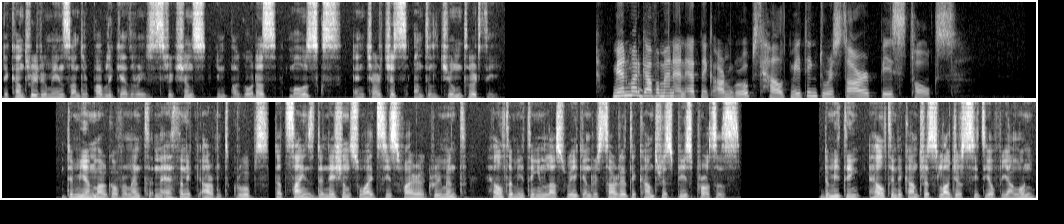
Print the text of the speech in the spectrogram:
the country remains under public gathering restrictions in pagodas, mosques, and churches until June 30. Myanmar government and ethnic armed groups held meeting to restart peace talks. The Myanmar government and ethnic armed groups that signed the nationwide ceasefire agreement held a meeting in last week and restarted the country's peace process. The meeting, held in the country's largest city of Yangon,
